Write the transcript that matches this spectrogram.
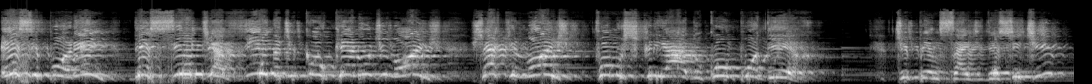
Esse porém decide a vida de qualquer um de nós, já que nós fomos criados com o poder de pensar e de decidir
